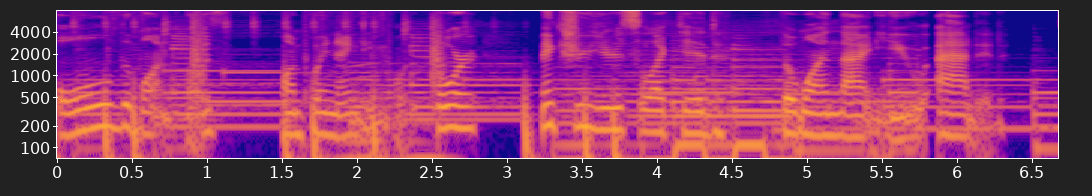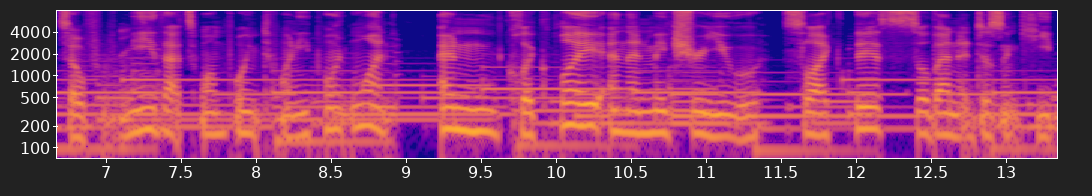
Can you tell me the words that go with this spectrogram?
old one was, 1.19.4. Make sure you selected the one that you added. So for me, that's 1.20.1. And click play and then make sure you select this so then it doesn't keep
